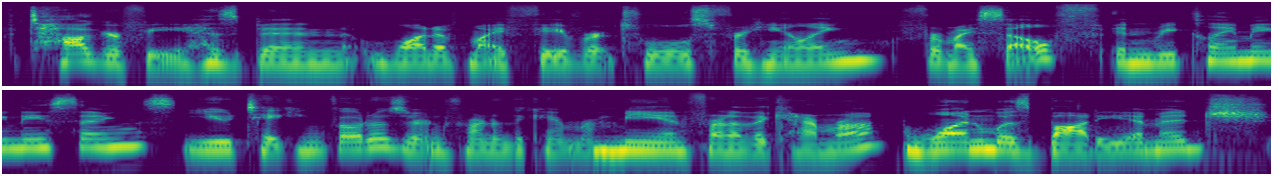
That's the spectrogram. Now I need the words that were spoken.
Photography has been one of my favorite tools for healing for myself in reclaiming these things. You taking photos or in front of the camera? Me in front of the camera. One was body image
